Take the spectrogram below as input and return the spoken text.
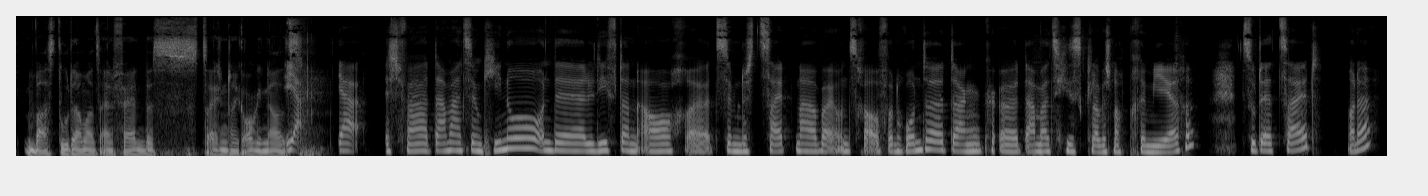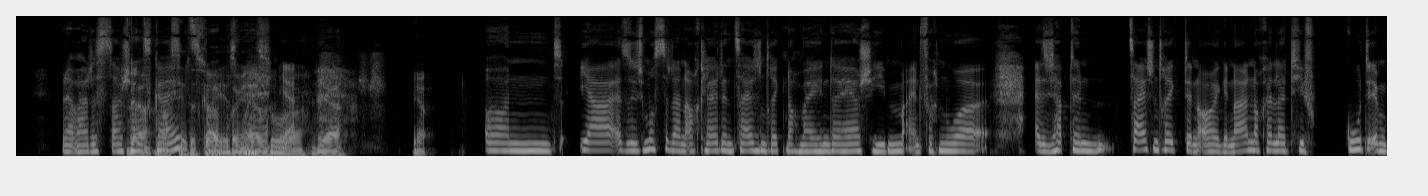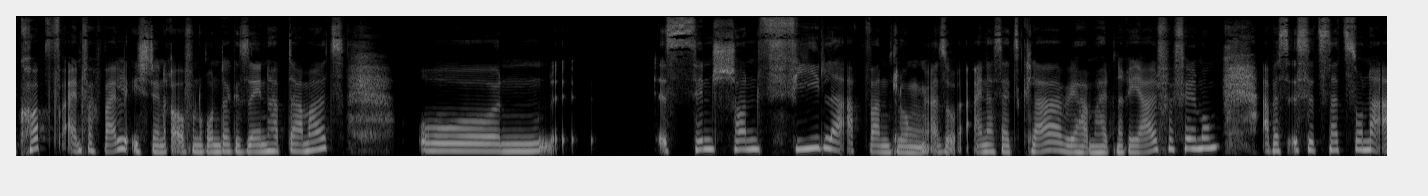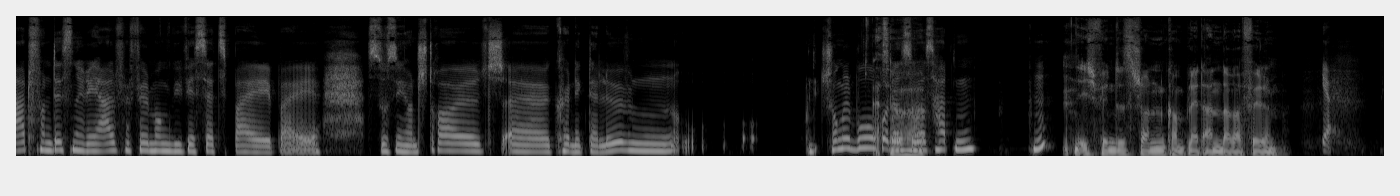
Warst du damals ein Fan des Zeichentrick-Originals? Ja, ja. Ich war damals im Kino und der lief dann auch äh, ziemlich zeitnah bei uns rauf und runter. Dank, äh, damals hieß es, glaube ich, noch Premiere zu der Zeit, oder? Oder war das da schon ja, Sky? Das Sky ist, Premiere. Ja. ja. Und ja, also ich musste dann auch gleich den Zeichentrick nochmal hinterher schieben. Einfach nur, also ich habe den Zeichentrick, den Original, noch relativ gut im Kopf, einfach weil ich den rauf und runter gesehen habe damals. Und es sind schon viele Abwandlungen. Also einerseits klar, wir haben halt eine Realverfilmung, aber es ist jetzt nicht so eine Art von Disney-Realverfilmung, wie wir es jetzt bei, bei Susi und Strolch, äh, König der Löwen und Dschungelbuch also, oder sowas hatten. Hm? Ich finde es schon ein komplett anderer Film. Ja.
